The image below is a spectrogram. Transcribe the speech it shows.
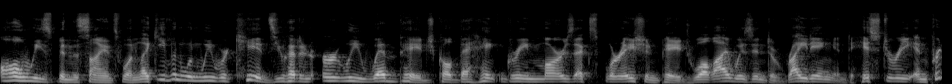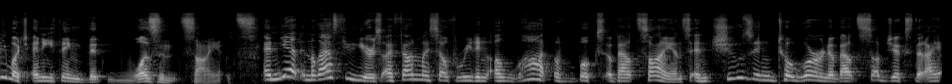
always been the science one. Like, even when we were kids, you had an early web page called the Hank Green Mars Exploration page, while I was into writing and history and pretty much anything that wasn't science. And yet, in the last few years, I found myself reading a lot of books about science and choosing to learn about subjects that I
